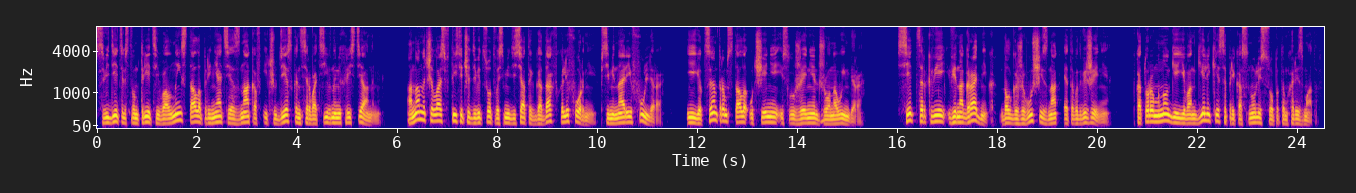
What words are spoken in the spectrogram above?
Свидетельством третьей волны стало принятие знаков и чудес консервативными христианами. Она началась в 1980-х годах в Калифорнии, в семинарии Фуллера, и ее центром стало учение и служение Джона Уимбера. Сеть церквей «Виноградник» – долгоживущий знак этого движения, в котором многие евангелики соприкоснулись с опытом харизматов.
